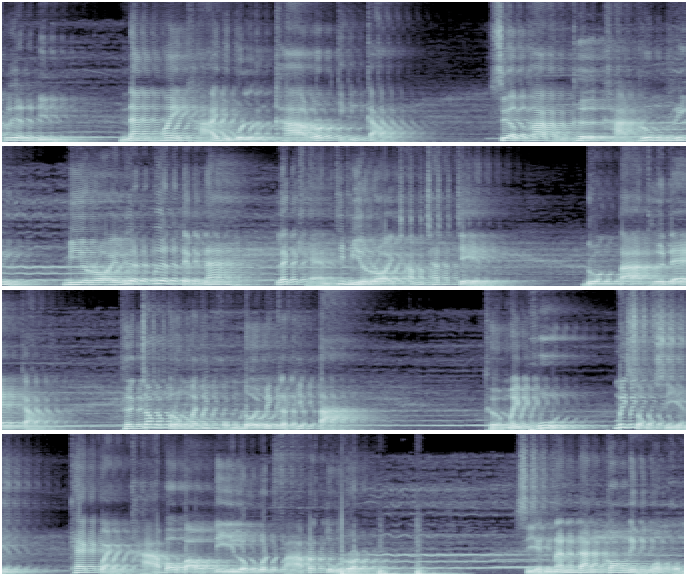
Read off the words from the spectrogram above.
เปื้อนดิน นั่งห้อยขาอยู่บนหลังคารถเก๋งเก่า เสื้อผ้าของเธอขาดรุ่งริ่ง มีรอยเลือดเปื้อนเต็มหน้า และแขนที่มีรอยช้ำชัดเจน ดวงตาเธอแดงก่ำเธอจ้องตรงมาที่ผมโดยไม่กระพริบตา เธอไม่พูด ไม่ส่งเสียง แค่แกว่งขาเบาๆตีลงบนฝาประตูรถ เสียงนั้นดังก้องในหัวผม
